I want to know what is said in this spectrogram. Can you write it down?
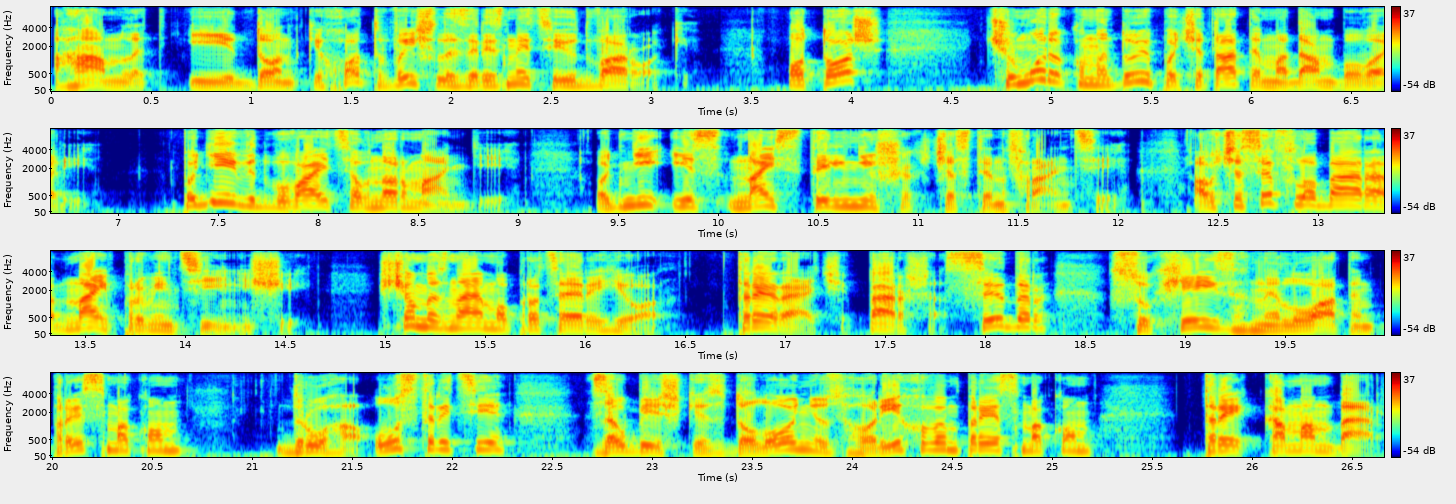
Гамлет і Дон Кіхот вийшли з різницею два роки. Отож, чому рекомендую почитати Мадам Боварі? Події відбуваються в Нормандії, одній із найстильніших частин Франції, а в часи Флобера найпровінційнішій. Що ми знаємо про цей регіон? Три речі: перша сидр, сухий з гнилуватим присмаком, друга устриці, завбільшки з долоню з горіховим присмаком, три камамбер.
